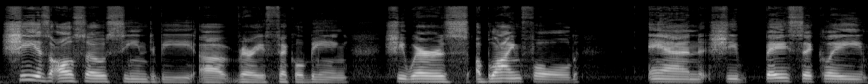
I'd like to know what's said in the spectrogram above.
She is also seen to be a very fickle being. She wears a blindfold and she basically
